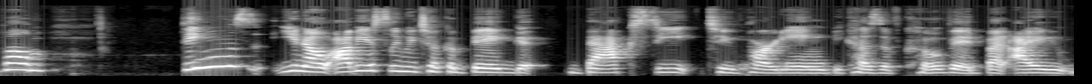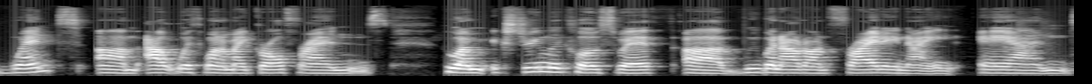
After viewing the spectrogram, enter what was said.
well, things, you know, obviously we took a big back seat to partying because of COVID, but I went um, out with one of my girlfriends who I'm extremely close with. Uh, we went out on Friday night and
